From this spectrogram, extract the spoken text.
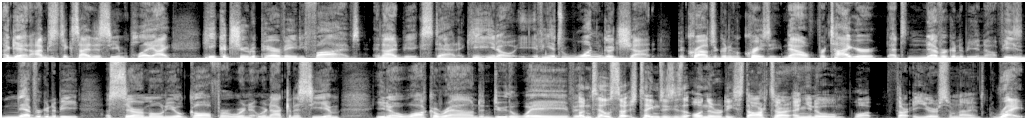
again, I'm just excited to see him play. I he could shoot a pair of 85s, and I'd be ecstatic. He, you know, if he hits one good shot the crowds are going to go crazy. Now, for Tiger, that's never going to be enough. He's never going to be a ceremonial golfer. We're, n- we're not going to see him, you know, walk around and do the wave. And, Until such times as he's an honorary starter, and you know what, thirty years from now. right.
